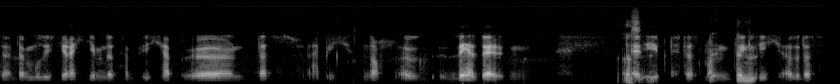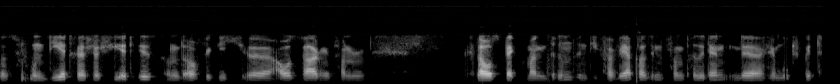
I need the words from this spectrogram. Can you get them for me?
da, da, muss ich dir recht geben. Das hab, ich habe das habe ich noch äh, sehr selten also, erlebt, dass man wirklich, also dass das fundiert recherchiert ist und auch wirklich äh, Aussagen von Klaus Beckmann drin sind, die verwertbar sind vom Präsidenten der Helmut Schmidt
